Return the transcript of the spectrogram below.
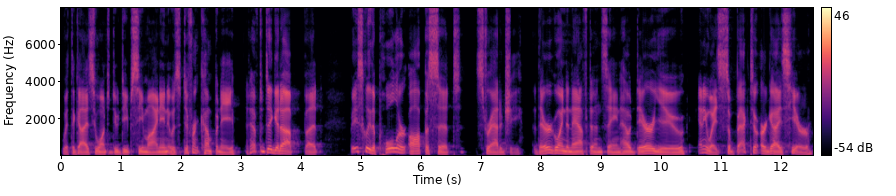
with the guys who want to do deep sea mining. It was a different company. I'd have to dig it up, but basically the polar opposite strategy. They're going to NAFTA and saying, How dare you? Anyways, so back to our guys here.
